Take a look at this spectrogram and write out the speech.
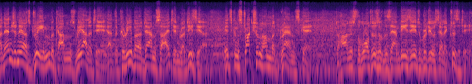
An engineer's dream becomes reality at the Kariba Dam site in Rhodesia. Its construction on the grand scale to harness the waters of the Zambezi to produce electricity.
